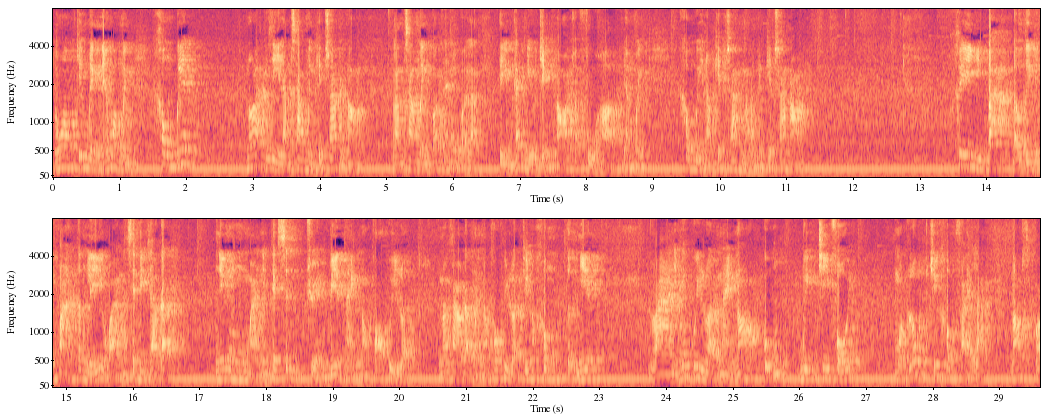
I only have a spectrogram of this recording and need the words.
đúng không? Chứ mình nếu mà mình không biết nó là cái gì, làm sao mình kiểm soát được nó? Làm sao mình có thể, gọi là, tìm cách điều chỉnh nó cho phù hợp để mình không bị nó kiểm soát mà là mình kiểm soát nó? Khi bạn đầu tư chứng khoán tâm lý của bạn nó sẽ bị dao động. Nhưng mà những cái sự chuyển biến này nó có quy luật. Nó dao động này nó có quy luật chứ nó không tự nhiên. Và những cái quy luật này nó cũng bị chi phối một lúc chứ không phải là nó có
